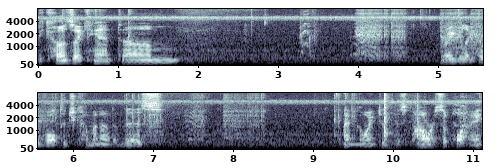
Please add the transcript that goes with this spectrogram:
Because I can't um, regulate the voltage coming out of this I'm going to this power supply.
